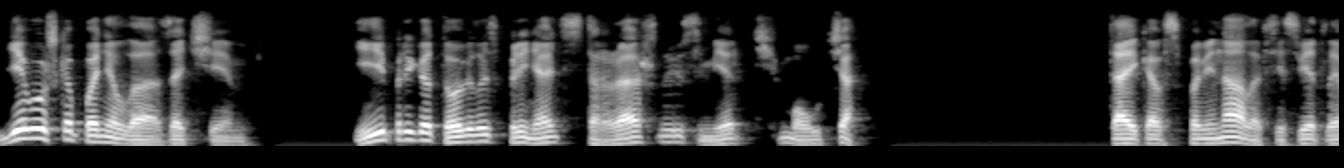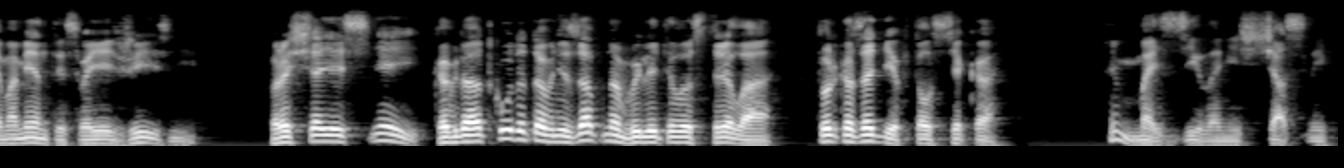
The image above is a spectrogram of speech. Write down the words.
девушка поняла, зачем и приготовилась принять страшную смерть молча. Тайка вспоминала все светлые моменты своей жизни, прощаясь с ней, когда откуда-то внезапно вылетела стрела, только задев толстяка. «Мазила несчастный!»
